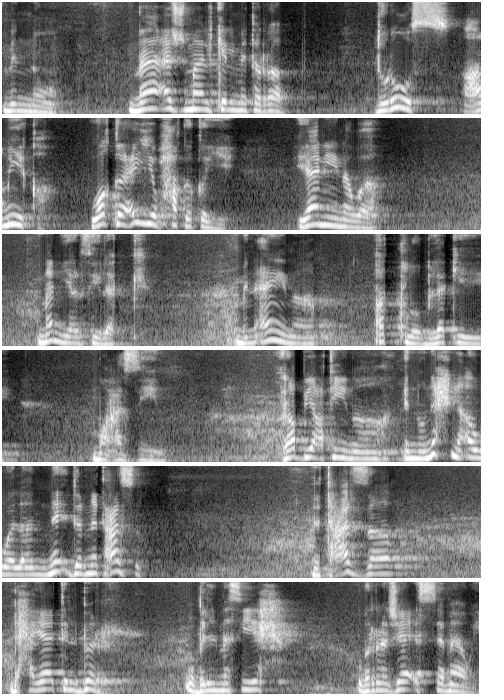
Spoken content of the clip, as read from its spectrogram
منه. ما أجمل كلمة الرب. دروس عميقة واقعية وحقيقية. يا نينوى من يرثي لك؟ من أين أطلب لك معزين؟ رب يعطينا إنه نحن اولا نقدر نتعزى. نتعزى بحياة البر. وبالمسيح وبالرجاء السماوي.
